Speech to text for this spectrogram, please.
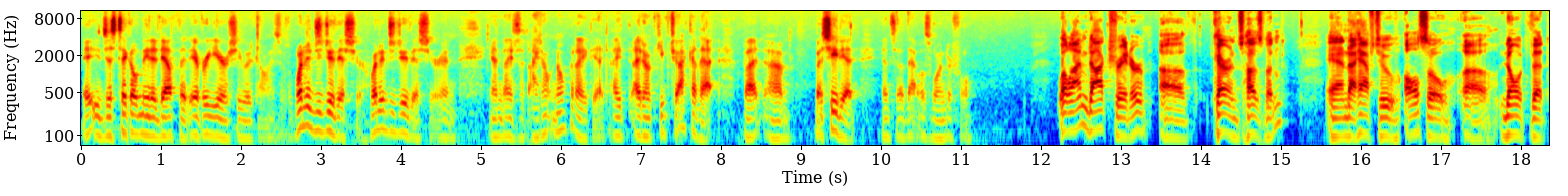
it just tickled me to death that every year she would call and says, what did you do this year? What did you do this year? And, and I said, I don't know what I did. I, I don't keep track of that. But, um, but she did. And so that was wonderful. Well, I'm Doc Schrader, uh, Karen's husband. And I have to also uh, note that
